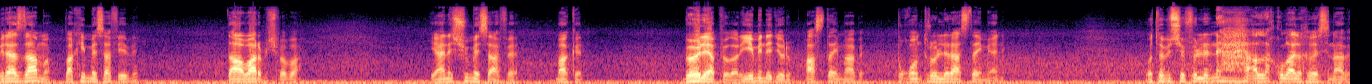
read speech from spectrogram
Biraz daha mı? Bakayım mesafeye bir. Daha varmış baba. Yani şu mesafe. Bakın. Böyle yapıyorlar yemin ediyorum. Hastayım abi. Bu kontrolleri hastayım yani. Otobüs şoförlerine Allah kolaylık versin abi.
